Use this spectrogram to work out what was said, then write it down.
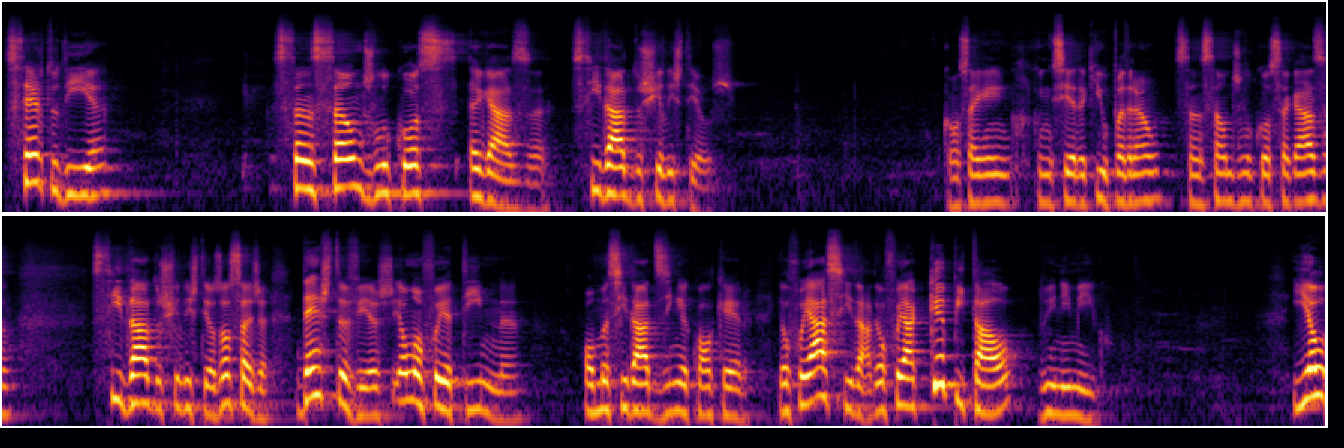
Certo dia, Sansão deslocou-se a Gaza, cidade dos filisteus. Conseguem reconhecer aqui o padrão? Sansão deslocou-se a Gaza, cidade dos filisteus. Ou seja, desta vez ele não foi a Timna ou uma cidadezinha qualquer. Ele foi à cidade, ele foi à capital do inimigo. E ele,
